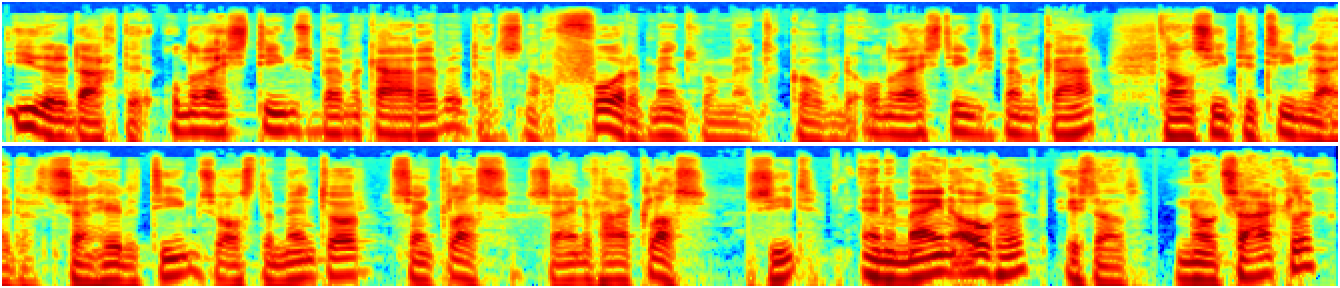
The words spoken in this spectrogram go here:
iedere dag de onderwijsteams bij elkaar hebben. Dat is nog voor het mentormoment komen de onderwijsteams bij elkaar. Dan ziet de teamleider zijn hele team, zoals de mentor, zijn klas, zijn of haar klas ziet. En in mijn ogen is dat noodzakelijk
